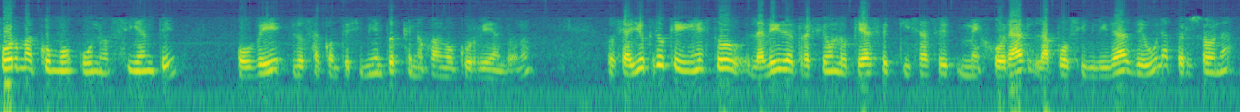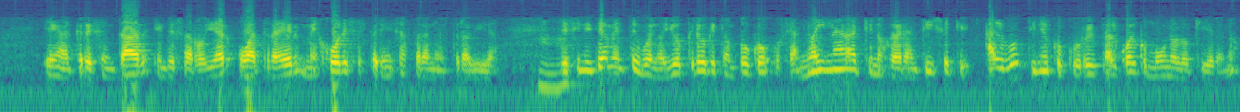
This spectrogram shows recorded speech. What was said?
forma como uno siente o ve los acontecimientos que nos van ocurriendo, ¿no? O sea, yo creo que en esto la ley de atracción lo que hace quizás es mejorar la posibilidad de una persona en acrecentar, en desarrollar o atraer mejores experiencias para nuestra vida. Definitivamente, bueno, yo creo que tampoco, o sea, no hay nada que nos garantice que algo tiene que ocurrir tal cual como uno lo quiere, ¿no?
